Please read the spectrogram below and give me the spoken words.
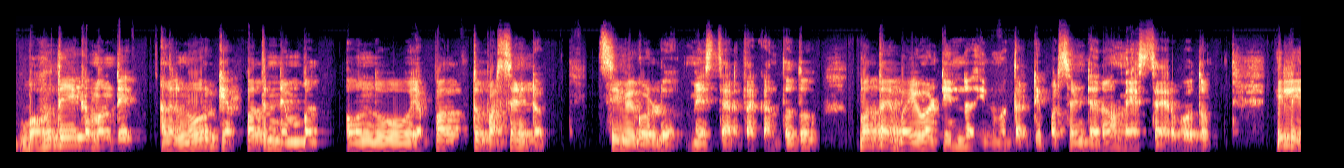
ಬಹುತೇಕ ಮಂದಿ ಅಂದ್ರೆ ನೂರಕ್ಕೆ ಎಪ್ಪತ್ತರಿಂದ ಎಂಬತ್, ಒಂದು ಎಪ್ಪತ್ತು ಪರ್ಸೆಂಟ್ ಸಿವಿ ಗೋಲ್ಡ್ ಮೇಯಿಸ್ತಾ ಇರ್ತಕ್ಕಂಥದ್ದು. ಮತ್ತೆ ಬಯೋಲ್ಟಿನ್ ಇನ್ನು ತರ್ಟಿ ಪರ್ಸೆಂಟ್ ಏನೋ ಮೇಯಿಸ್ತಾ ಇರ್ಬೋದು. ಇಲ್ಲಿ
